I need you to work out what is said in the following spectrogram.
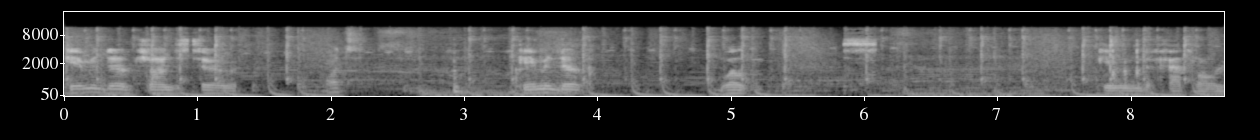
Gaming Derp joined the server. What? Gaming Derp. Welcome. Give him the fat one.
